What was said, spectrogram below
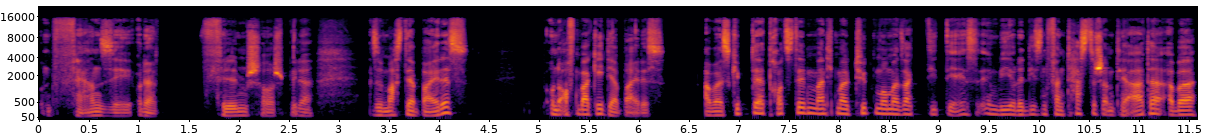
und Fernseh- oder Filmschauspieler? Also du machst ja beides und offenbar geht ja beides. Aber es gibt ja trotzdem manchmal Typen, wo man sagt, die, der ist irgendwie oder die sind fantastisch am Theater, aber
